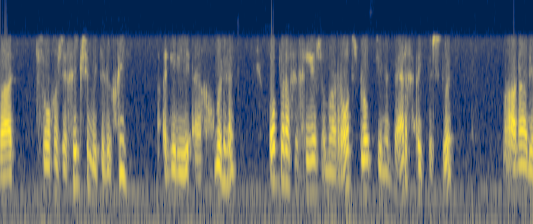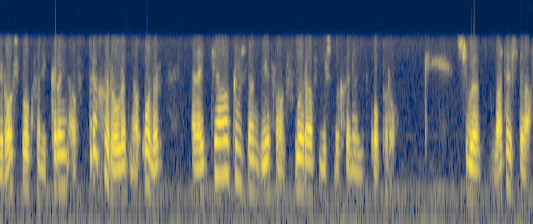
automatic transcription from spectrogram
wat volgens die Griekse mitologie uit hierdie uh, gode opdrag gegee is om 'n rotsblok teen 'n berg uit te stoot waarna die rotsblok van die kruin af teruggerol het na onder en hy telkens dan weer van voor af moes begin oprol. So, wat is straf?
